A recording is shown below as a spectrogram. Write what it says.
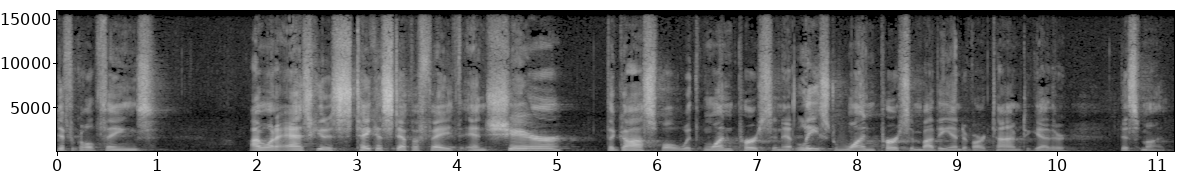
difficult things. I want to ask you to take a step of faith and share the gospel with one person, at least one person by the end of our time together this month.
